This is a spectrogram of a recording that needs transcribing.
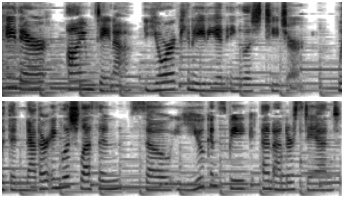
Hey there, I'm Dana, your Canadian English teacher, with another English lesson so you can speak and understand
